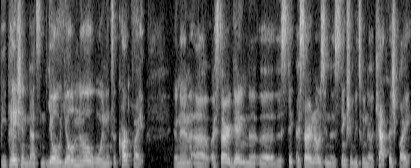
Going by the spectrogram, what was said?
be patient. That's you'll you'll know when it's a carp fight. And then uh, I started getting the the the stick. I started noticing the distinction between a catfish bite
